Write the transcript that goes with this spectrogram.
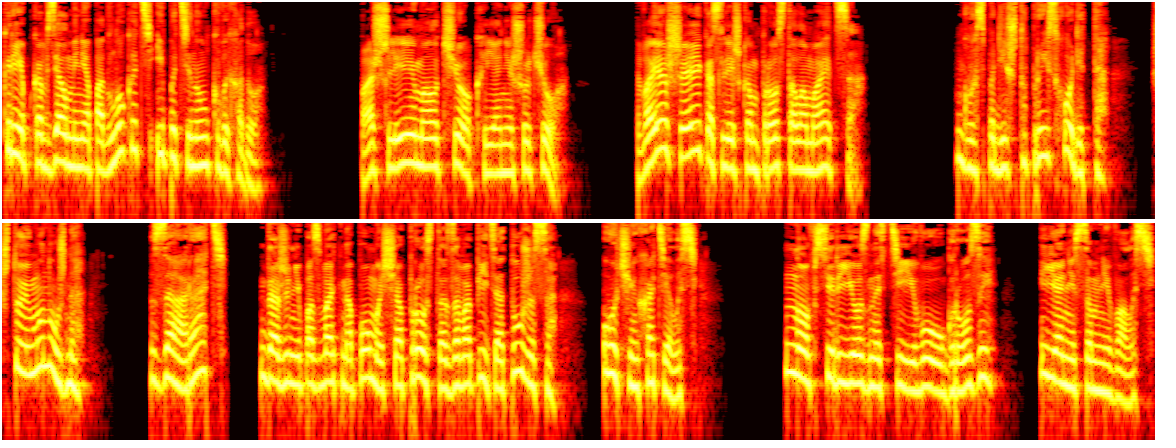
крепко взял меня под локоть и потянул к выходу. «Пошли, молчок, я не шучу. Твоя шейка слишком просто ломается». Господи, что происходит-то? Что ему нужно? Заорать? Даже не позвать на помощь, а просто завопить от ужаса очень хотелось. Но в серьезности его угрозы я не сомневалась.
